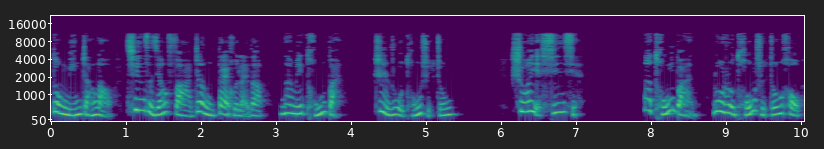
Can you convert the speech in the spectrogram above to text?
洞明长老亲自将法正带回来的那枚铜板置入铜水中，说也新鲜。那铜板落入铜水中后，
